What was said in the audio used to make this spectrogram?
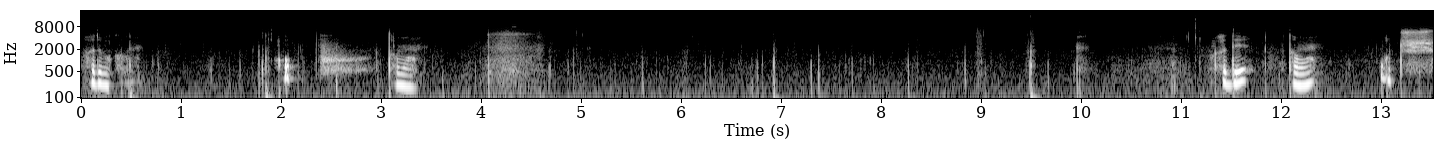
Hadi bakalım. Hop. Tamam. Hadi. Tamam. Uç.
